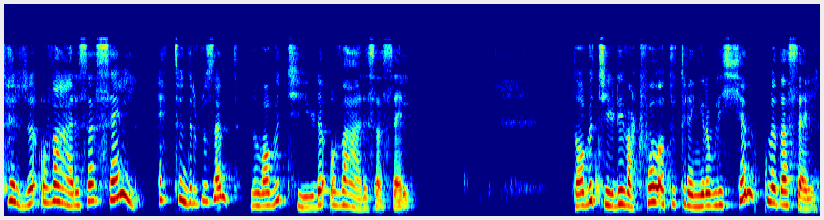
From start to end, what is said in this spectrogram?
Tørre å være seg selv. 100% Men hva betyr det å være seg selv? Da betyr det i hvert fall at du trenger å bli kjent med deg selv.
